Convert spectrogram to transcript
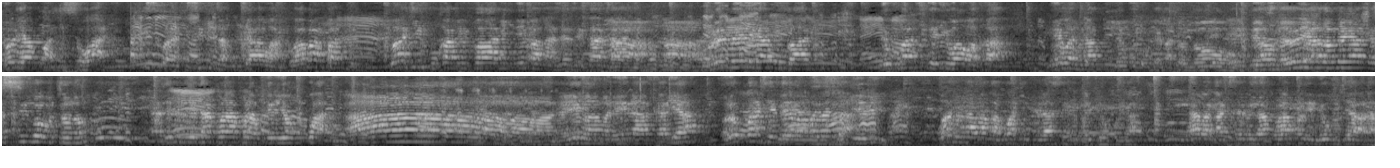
nolyakwata esowaani sikiriza kukyala wange waba mbadde lwaki nfuka mivaabi nemba nga nzenzekatanya olwembeera eya mivaabi ekuba titeriwa waka naye waninakunemukuke katono nayo lyalondayo akasinga obutono ate nibyetakolankola kugeri y'omukwano Ah, naye maama naye nakalya olwokuba nti embeeraebi wano naba nga kwatibirasa erimu ekyokunywa naba nga kisebeza nkolankola ebyobukyala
